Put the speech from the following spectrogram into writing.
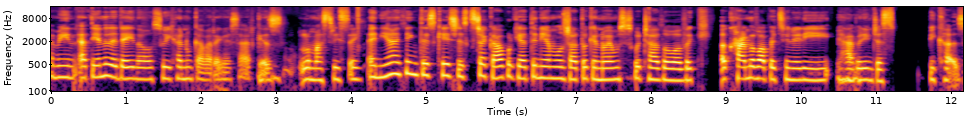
I mean, at the end of the day, though, su hija nunca va a regresar, que es mm-hmm. lo más triste. And yeah, I think this case just stuck out porque ya teníamos rato que no hemos escuchado of a, a crime of opportunity mm-hmm. happening just because.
